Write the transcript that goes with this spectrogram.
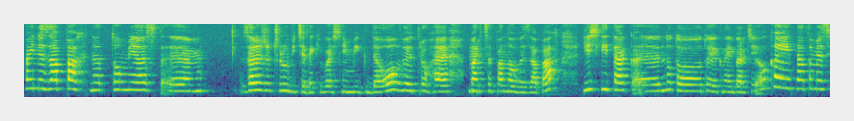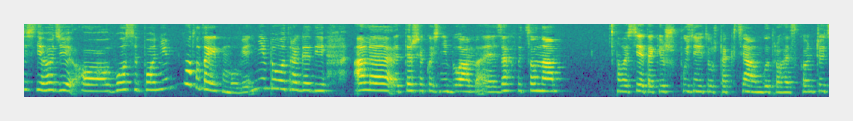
fajny zapach, natomiast zależy czy lubicie taki właśnie migdałowy, trochę marcepanowy zapach. Jeśli tak, e, no to, to jak najbardziej ok. Natomiast jeśli chodzi o włosy po nim, no to tak jak mówię, nie było tragedii, ale też jakoś nie byłam zachwycona. Właściwie tak już później to już tak chciałam go trochę skończyć,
